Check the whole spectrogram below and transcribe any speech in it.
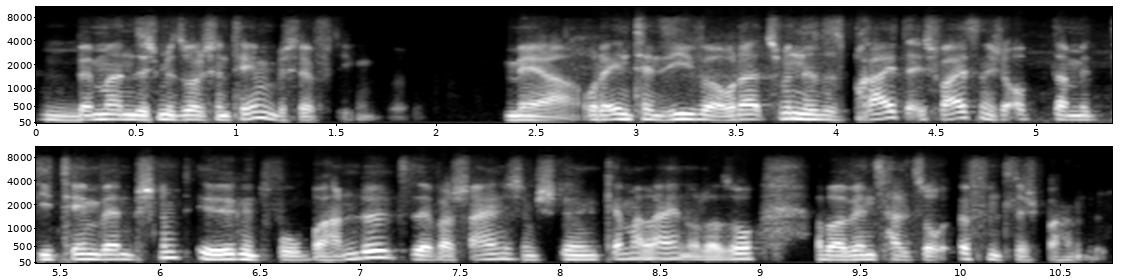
mhm. wenn man sich mit solchen Themen beschäftigen würde mehr oder intensiver oder zumindest breiter. Ich weiß nicht, ob damit die Themen werden bestimmt irgendwo behandelt, sehr wahrscheinlich im stillen Kämmerlein oder so, aber wenn es halt so öffentlich behandelt.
